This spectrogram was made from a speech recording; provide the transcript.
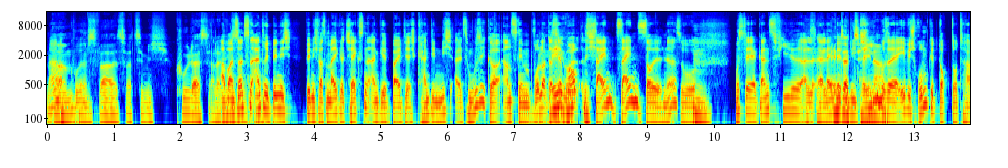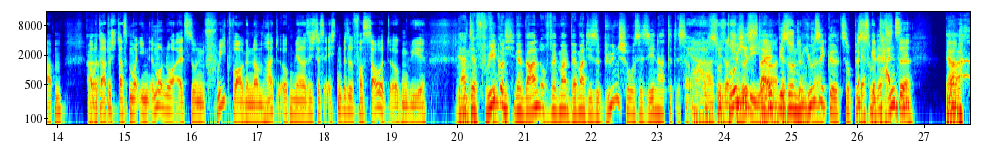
Ja, Ähm, cool. Das war, das war ziemlich cool. Da allerdings Aber ansonsten, André, bin ich, bin ich, was Michael Jackson angeht, bei dir. Ich kann den nicht als Musiker ernst nehmen, obwohl er das Nee, ja wohl nicht. sein, sein soll, ne? So muss der ja ganz viel, ein allein bei Billie Jean muss er ja ewig rumgedoktert haben. Aber dadurch, dass man ihn immer nur als so einen Freak wahrgenommen hat, irgendwie hat er sich das echt ein bisschen versaut irgendwie. Ja, der Freak Find und wir waren auch, wenn man, wenn man diese Bühnenshows gesehen hat, das ist ja, Ja, immer alles so durchgestylt Schnulli, ja, wie so ein stimmt, ja. Musical, so bis das zum Getanze. letzten. Ja.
